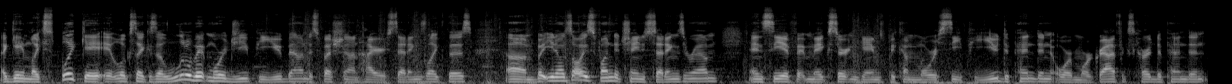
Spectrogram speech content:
a game like Splitgate, it looks like it's a little bit more GPU bound, especially on higher settings like this. Um, but you know, it's always fun to change settings around and see if it makes certain games become more dependent or more graphics card dependent.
